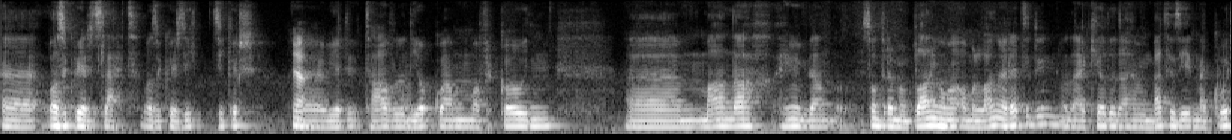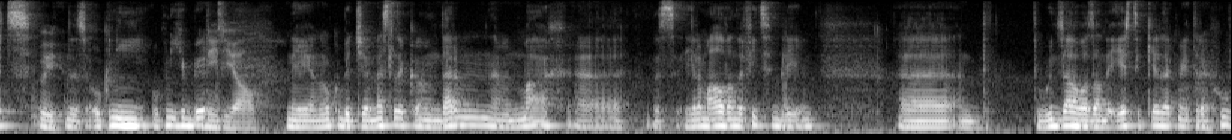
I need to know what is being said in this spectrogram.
eh, was ik weer slecht. Was ik weer ziek, zieker. Ja. Eh, weer het halve die opkwam, wat verkouden. Ehm, maandag ging ik dan, stond er in mijn planning om een, om een lange rit te doen. Maar dan heb ik heel de dag in mijn bed gezeten met koorts. Oei, Dus ook niet, ook niet gebeurd. niet ideaal. Nee, en ook een beetje misselijk aan mijn darmen en mijn maag. eh, dus helemaal van de fiets gebleven. Eh, en de woensdag was dan de eerste keer dat ik mij terug goed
